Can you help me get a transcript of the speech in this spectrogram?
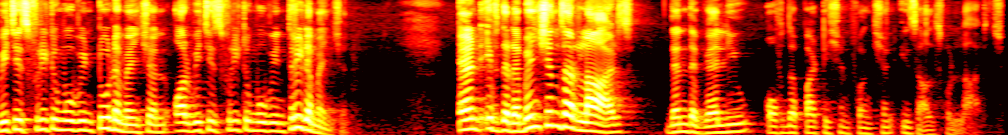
which is free to move in two dimension or which is free to move in three dimension. And if the dimensions are large, then the value of the partition function is also large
